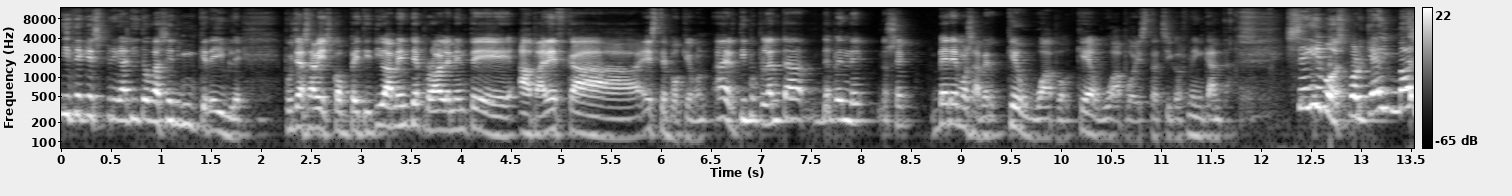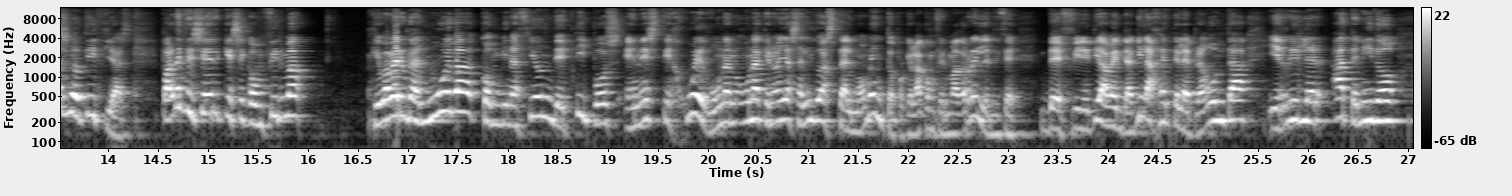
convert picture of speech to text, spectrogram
dice que Sprigatito va a ser increíble. Pues ya sabéis, competitivamente probablemente aparezca este Pokémon. A ver, tipo planta, depende, no sé. Veremos a ver. Qué guapo, qué guapo esto, chicos, me encanta. Seguimos, porque hay más noticias. Parece ser que se confirma que va a haber una nueva combinación de tipos en este juego, una, una, que no haya salido hasta el momento, porque lo ha confirmado Riddler, dice, definitivamente, aquí la gente le pregunta y Riddler ha tenido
